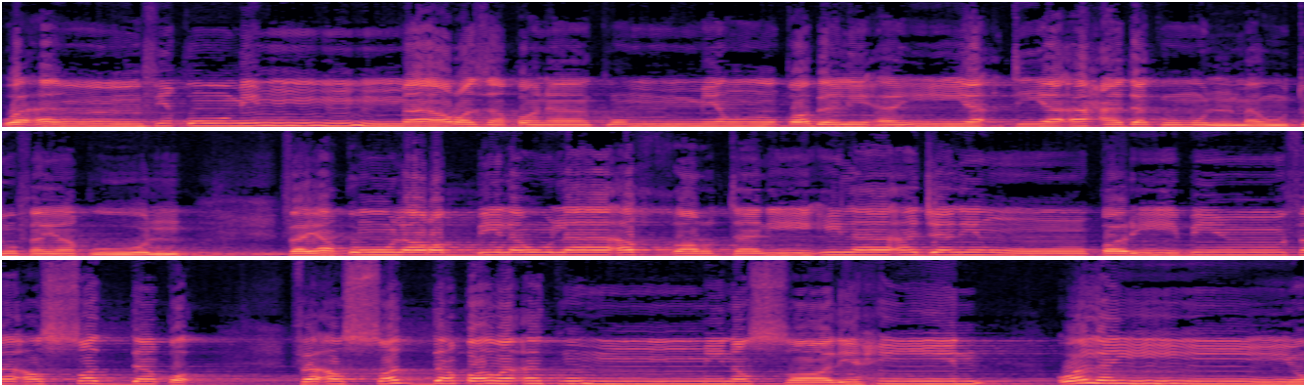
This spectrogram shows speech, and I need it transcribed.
وأنفقوا مما رزقناكم من قبل أن يأتي أحدكم الموت فيقول فيقول رب لولا أخرتني إلى أجل قريب فأصدق فأصدق وأكن من الصالحين ولن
